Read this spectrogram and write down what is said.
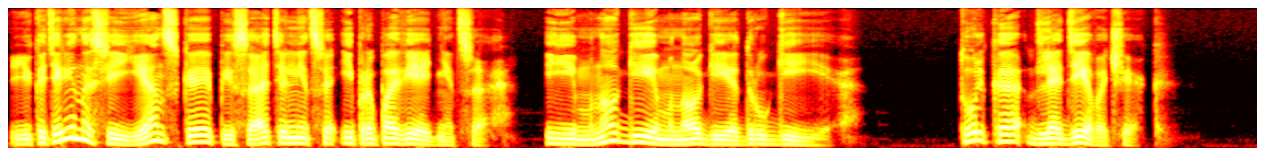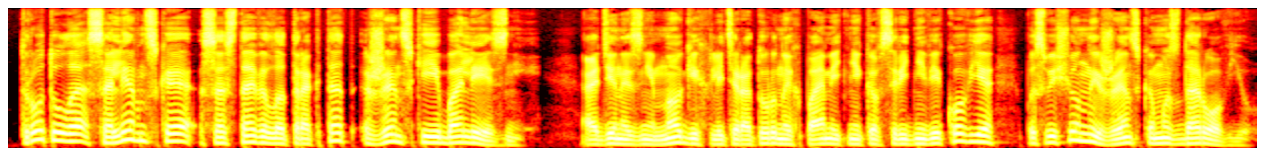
Екатерина Сиенская, писательница и проповедница — и многие-многие другие. Только для девочек. Тротула Солернская составила трактат «Женские болезни», один из немногих литературных памятников Средневековья, посвященный женскому здоровью.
